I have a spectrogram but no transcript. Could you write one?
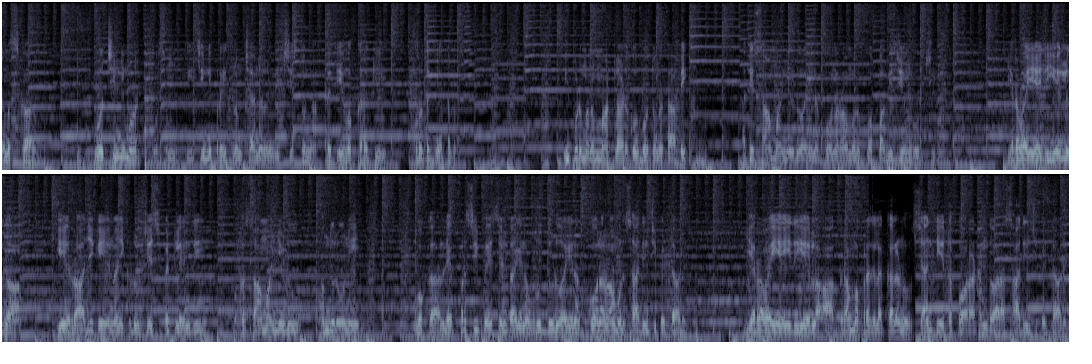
నమస్కారం. ఓ చిన్ని మార్పు కోసం ఈ చిన్ని ప్రయత్నం ఛానల్ని వీక్షిస్తున్న ప్రతి ఒక్కరికి కృతజ్ఞతలు. ఇప్పుడు మనం మాట్లాడుకోబోతున్న టాపిక్ అతి సామాన్యుడు అయిన గోనరాములు గొప్ప విజయం గూర్చి ఇరవై ఐదు ఏళ్ళుగా ఏ రాజకీయ నాయకుడు చేసి పెట్టలేనిది ఒక సామాన్యుడు అందులోని ఒక లెప్రసీ పేషెంట్ అయిన వృద్ధుడు అయిన గోనరాములు సాధించి పెట్టాడు. ఇరవై ఐదు ఏళ్ళ ఆ గ్రామ ప్రజల కలను శాంతియుత పోరాటం ద్వారా సాధించి పెట్టాడు.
